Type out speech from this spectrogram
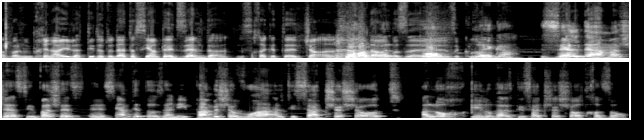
אבל מבחינה עלילתית אתה יודע אתה סיימת את זלדה, לשחק את נכון, צ'ארד אבל- 4 זה כלום. רגע, זלדה, מה שהסיבה שסיימתי אותו, זה אני פעם בשבוע על טיסת 6 שעות הלוך, כאילו, ואז טיסת 6 שעות חזור.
